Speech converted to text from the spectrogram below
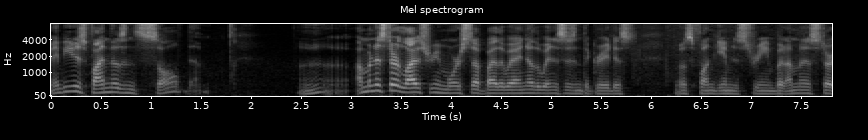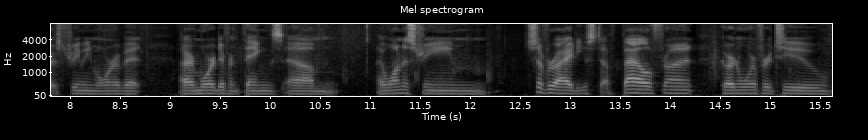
Maybe you just find those and solve them. Uh, I'm going to start live streaming more stuff, by the way. I know The Witness isn't the greatest most fun game to stream, but I'm going to start streaming more of it, or more different things. Um, I want to stream just a variety of stuff. Battlefront, Garden Warfare 2.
